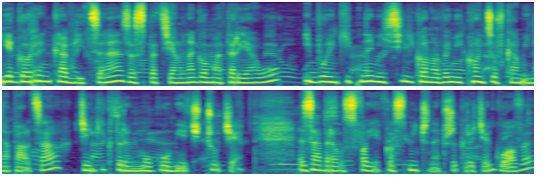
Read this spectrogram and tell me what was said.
jego rękawice ze specjalnego materiału i błękitnymi silikonowymi końcówkami na palcach, dzięki którym mógł mieć czucie. Zabrał swoje kosmiczne przykrycie głowy,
